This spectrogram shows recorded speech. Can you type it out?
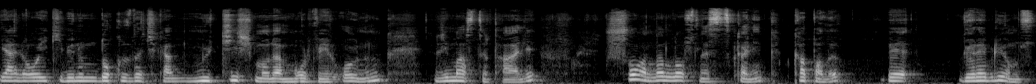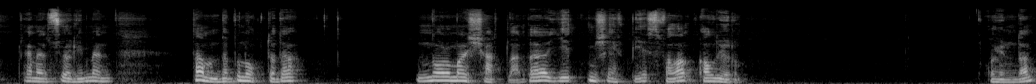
Yani o 2009'da çıkan müthiş Modern Warfare oyunun remastered hali. Şu anda Lossless Scanning kapalı ve görebiliyor musun? Hemen söyleyeyim ben tam da bu noktada normal şartlarda 70 FPS falan alıyorum oyundan.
